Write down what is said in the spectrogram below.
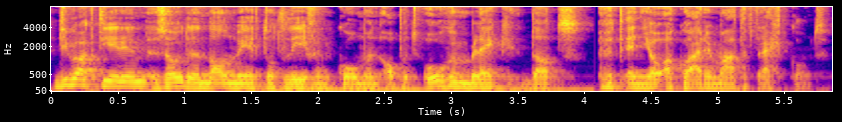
Die bacteriën zouden dan weer tot leven komen op het ogenblik dat het in jouw aquariumwater terechtkomt.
